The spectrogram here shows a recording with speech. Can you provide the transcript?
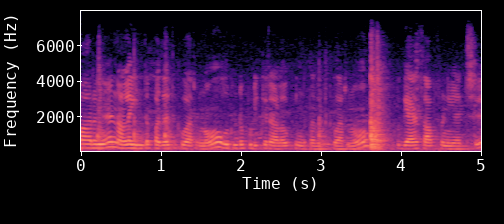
பாருங்கள் நல்லா இந்த பதத்துக்கு வரணும். உருண்டை பிடிக்கிற அளவுக்கு இந்த பதத்துக்கு வரணும். கேஸ் ஆஃப் பண்ணியாச்சு.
